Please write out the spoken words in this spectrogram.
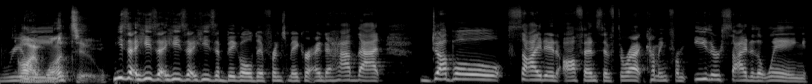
really, Oh, I want to. he's a, he's a, he's a, he's a big old difference maker, and to have that double-sided offensive threat coming from either side of the wing,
